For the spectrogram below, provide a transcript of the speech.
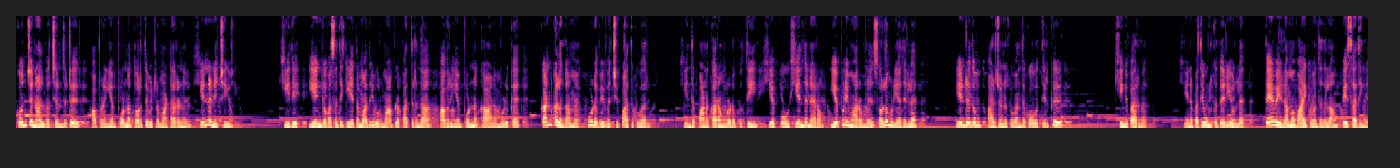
கொஞ்ச நாள் வச்சிருந்துட்டு அப்புறம் என் பொண்ணை துரத்து விட்டுற மாட்டாருன்னு என்ன நிச்சயம்? இதே எங்க வசதிக்கு ஏத்த மாதிரி ஒரு மாப்பிள்ள பாத்திருந்தா அவர் என் பொண்ணை காலம் முழுக்க கண் கலங்காம கூடவே வச்சு பாத்துக்குவாரு இந்த பணக்காரங்களோட புத்தி எப்போ எந்த நேரம் எப்படி மாறும்னு சொல்ல முடியாதுல்ல? என்றதும் அர்ஜுனுக்கு வந்த கோவத்திற்கு இங்க பாருங்க என்னை பத்தி உங்களுக்கு தெரியும்ல தேவையில்லாம வாய்க்கு வந்ததெல்லாம் பேசாதீங்க.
